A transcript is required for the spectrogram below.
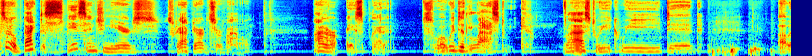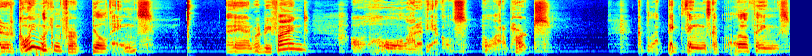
So back to Space Engineers Scrapyard Survival on our ice planet. So what we did last week. Last week we did uh, we were going looking for buildings and what we find? A whole lot of vehicles, a lot of parts. A couple of big things, a couple of little things.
